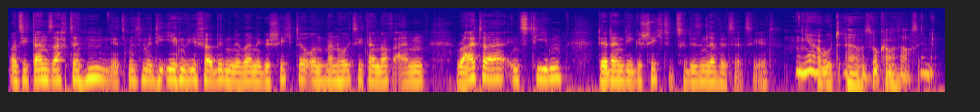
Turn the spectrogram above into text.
und sich dann sagte, hm, jetzt müssen wir die irgendwie verbinden über eine Geschichte und man holt sich dann noch einen Writer ins Team, der dann die Geschichte zu diesen Levels erzählt. Ja, gut, äh, so kann man es auch sehen. Ja.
